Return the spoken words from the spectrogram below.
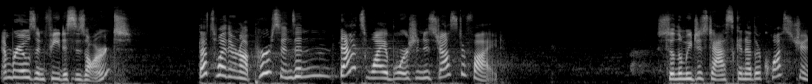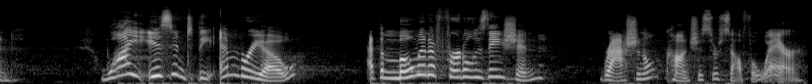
Embryos and fetuses aren't. That's why they're not persons, and that's why abortion is justified. So then we just ask another question Why isn't the embryo, at the moment of fertilization, rational, conscious, or self aware?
